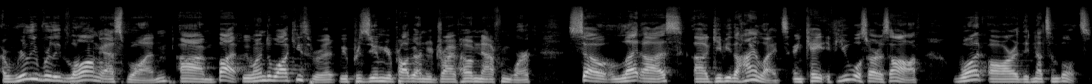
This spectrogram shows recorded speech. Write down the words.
a really, really long S1. Um, but we wanted to walk you through it. We presume you're probably on your drive home now from work. So let us uh, give you the highlights. And Kate, if you will start us off, what are the nuts and bolts?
